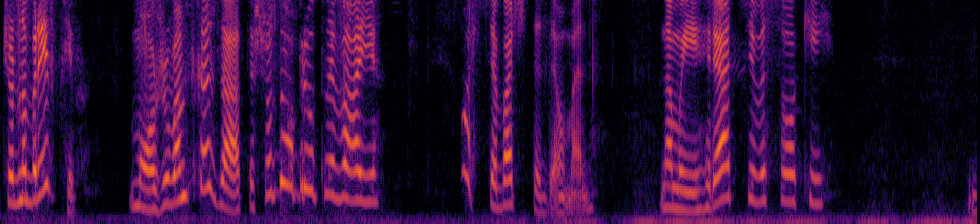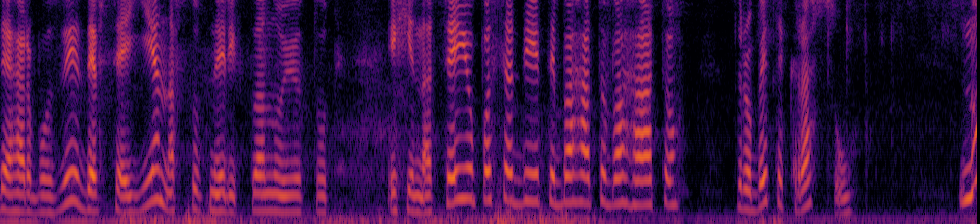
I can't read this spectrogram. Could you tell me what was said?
чорнобривців. Можу вам сказати, що добре впливає. Ось це, бачите, де у мене. На моїй грядці високій, де гарбузи, де все є. Наступний рік планую тут ехінацею посадити багато-багато, зробити красу. Ну,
